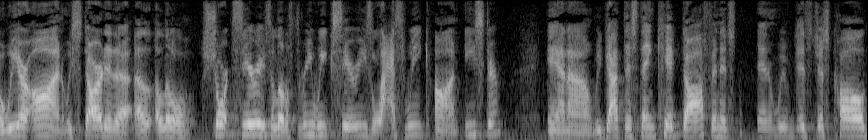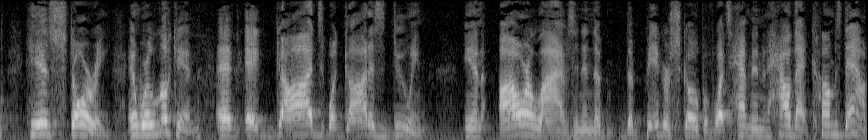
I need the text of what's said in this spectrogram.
Well, we are on. We started a, a, a little short series, a little three week series last week on Easter. And uh, we got this thing kicked off, and it's, and we it's just called His Story. And we're looking at, at God's, what God is doing in our lives and in the, the bigger scope of what's happening and how that comes down.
